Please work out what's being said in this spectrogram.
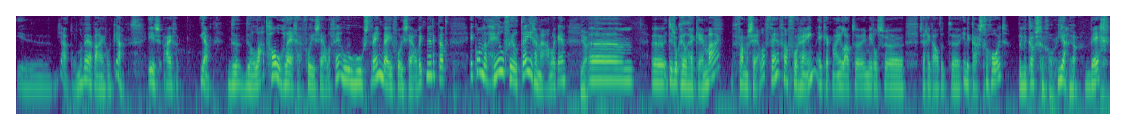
eh, eh, ja, het onderwerp eigenlijk, ja, is eigenlijk ja, de, de lat hoog leggen voor jezelf. Hè? Hoe, hoe streng ben je voor jezelf? Ik merk dat, ik kom dat heel veel tegen namelijk. En Ja. Ehm, eh, het is ook heel herkenbaar van mezelf, hè, van voorheen. Ik heb mijn lat inmiddels, zeg ik altijd, in de kast gegooid. In de kast gegooid. Ja, Ja. weg.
